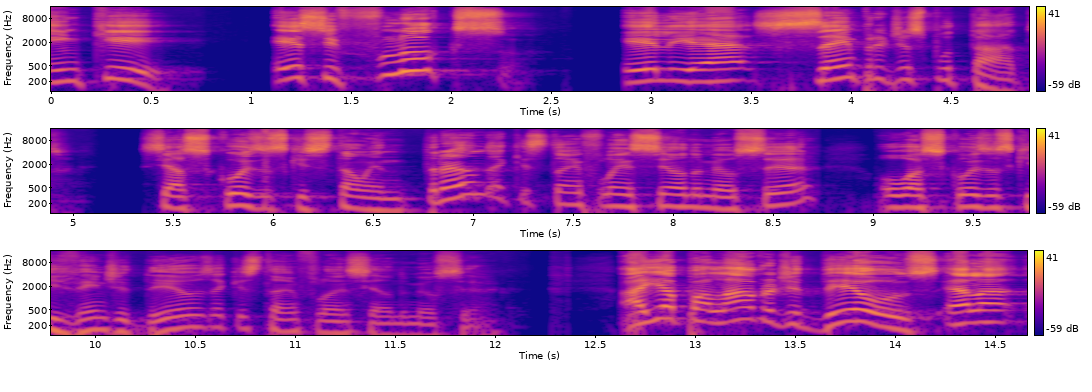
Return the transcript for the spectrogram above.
em que esse fluxo ele é sempre disputado. Se as coisas que estão entrando é que estão influenciando o meu ser, ou as coisas que vêm de Deus é que estão influenciando o meu ser. Aí a palavra de Deus, ela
